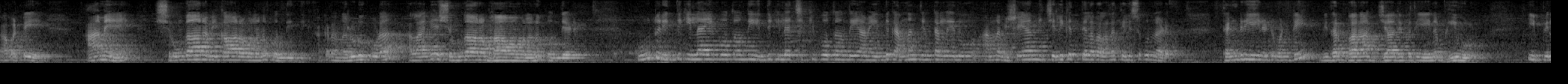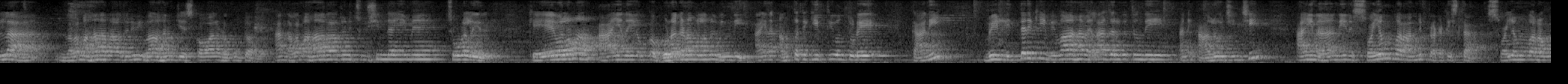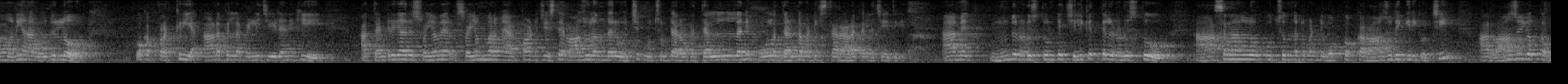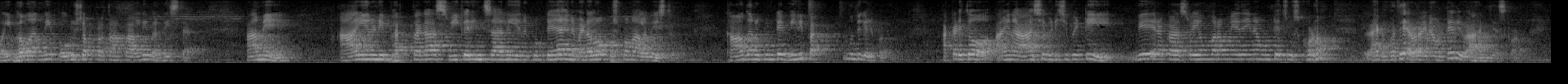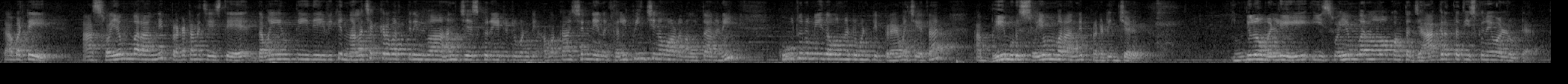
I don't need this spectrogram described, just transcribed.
కాబట్టి ఆమె శృంగార వికారములను పొందింది. అక్కడ నలుడు కూడా అలాగే శృంగార భావములను పొందాడు. కూతురు ఎందుకు ఇలా అయిపోతోంది ఎందుకు ఇలా చిక్కిపోతోంది ఆమె ఎందుకు అన్నం తింటలేదు అన్న విషయాన్ని చెలికెత్తెల వలన తెలుసుకున్నాడు. తండ్రి అయినటువంటి విదర్భ రాజ్యాధిపతి అయిన భీముడు. ఈ పిల్ల నలమహారాజుని వివాహం చేసుకోవాలనుకుంటోంది. ఆ నలమహారాజుని చూసిందా ఈమె? చూడలేదు. కేవలం ఆయన యొక్క గుణగణములను వింది. ఆయన అంతటి కీర్తివంతుడే. కానీ వీళ్ళిద్దరికీ వివాహం ఎలా జరుగుతుంది అని ఆలోచించి ఆయన నేను స్వయంవరాన్ని ప్రకటిస్తాను. స్వయంవరము అని ఆ రోజుల్లో ఒక ప్రక్రియ. ఆడపిల్ల పెళ్ళి చేయడానికి ఆ తండ్రి గారు స్వయం స్వయంవరం ఏర్పాటు చేస్తే రాజులందరూ వచ్చి కూర్చుంటారు. ఒక తెల్లని పూల దండ పట్టిస్తారు ఆడపిల్ల చేతికి. ఆమె ముందు నడుస్తుంటే చిలికెత్తెలు నడుస్తూ ఆసనాల్లో కూర్చున్నటువంటి ఒక్కొక్క రాజు దగ్గరికి వచ్చి ఆ రాజు యొక్క వైభవాన్ని పౌరుష ప్రతాపాల్ని వర్ణిస్తారు. ఆమె ఆయనని భర్తగా స్వీకరించాలి అనుకుంటే ఆయన మెడలో పుష్పమాల వేస్తుంది. కాదనుకుంటే విని ప ముందుకెళ్ళిపోతుంది. అక్కడితో ఆయన ఆశ విడిచిపెట్టి వేరొక స్వయంవరం ఏదైనా ఉంటే చూసుకోవడం లేకపోతే ఎవరైనా ఉంటే వివాహం చేసుకోవడం. కాబట్టి ఆ స్వయంవరాన్ని ప్రకటన చేస్తే దమయంతీదేవికి నలచక్రవర్తిని వివాహం చేసుకునేటటువంటి అవకాశం నేను కల్పించిన వాడనవుతానని కూతురు మీద ఉన్నటువంటి ప్రేమ చేత ఆ భీముడు స్వయంవరాన్ని ప్రకటించాడు. ఇందులో మళ్ళీ ఈ స్వయంవరంలో కొంత జాగ్రత్త తీసుకునే వాళ్ళు ఉంటారు.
